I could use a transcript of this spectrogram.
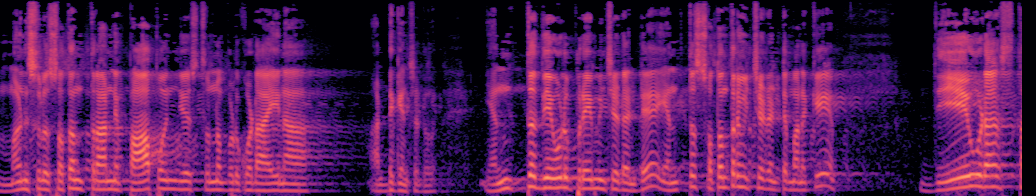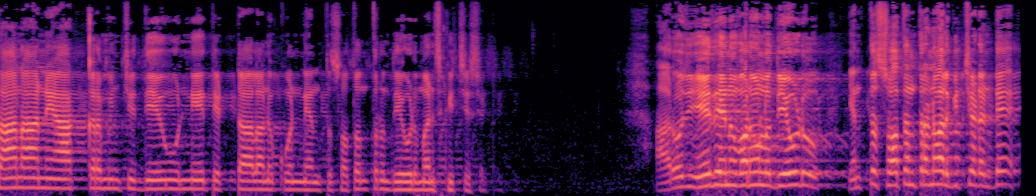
మనుషుల స్వతంత్రాన్ని పాపం చేస్తున్నప్పుడు కూడా ఆయన అడ్డగించడు. ఎంత దేవుడు ప్రేమించాడంటే ఎంత స్వతంత్రం ఇచ్చాడంటే మనకి దేవుడ స్థానాన్ని ఆక్రమించి దేవుణ్ణి తిట్టాలనుకునేంత స్వతంత్రం దేవుడు మనిషికి ఇచ్చేసాడు ఆ రోజు ఏదైనా వరంలో దేవుడు ఎంత స్వాతంత్రాన్ని వాళ్ళకి ఇచ్చాడంటే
